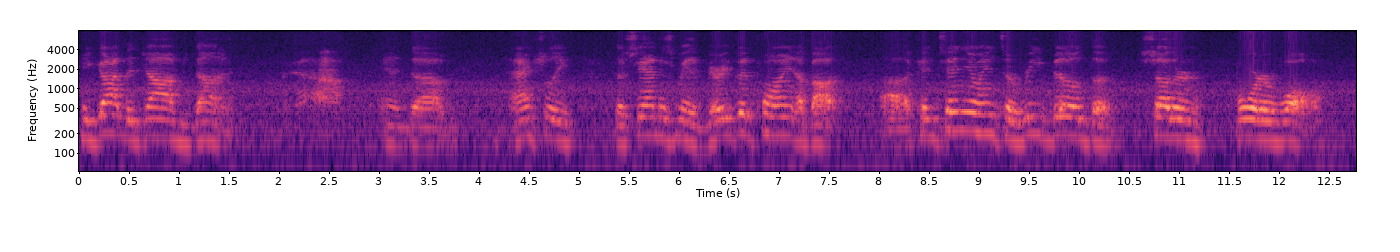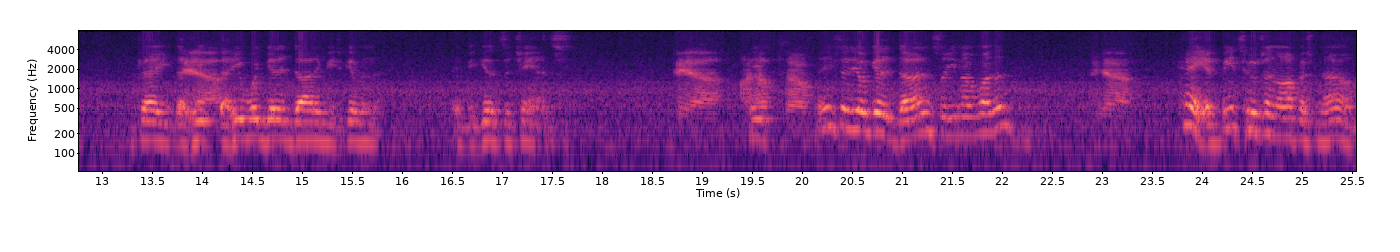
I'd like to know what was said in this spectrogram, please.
He got the job done. Yeah. And um, actually, DeSantis made a very good point about uh, continuing to rebuild the southern border wall. Okay, that Yeah. he that he would get it done if he's given, if he gets a chance. Yeah, I He- hope so. And he said he'll get it done. So you know what? Then, Yeah, hey, it beats who's in office now.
